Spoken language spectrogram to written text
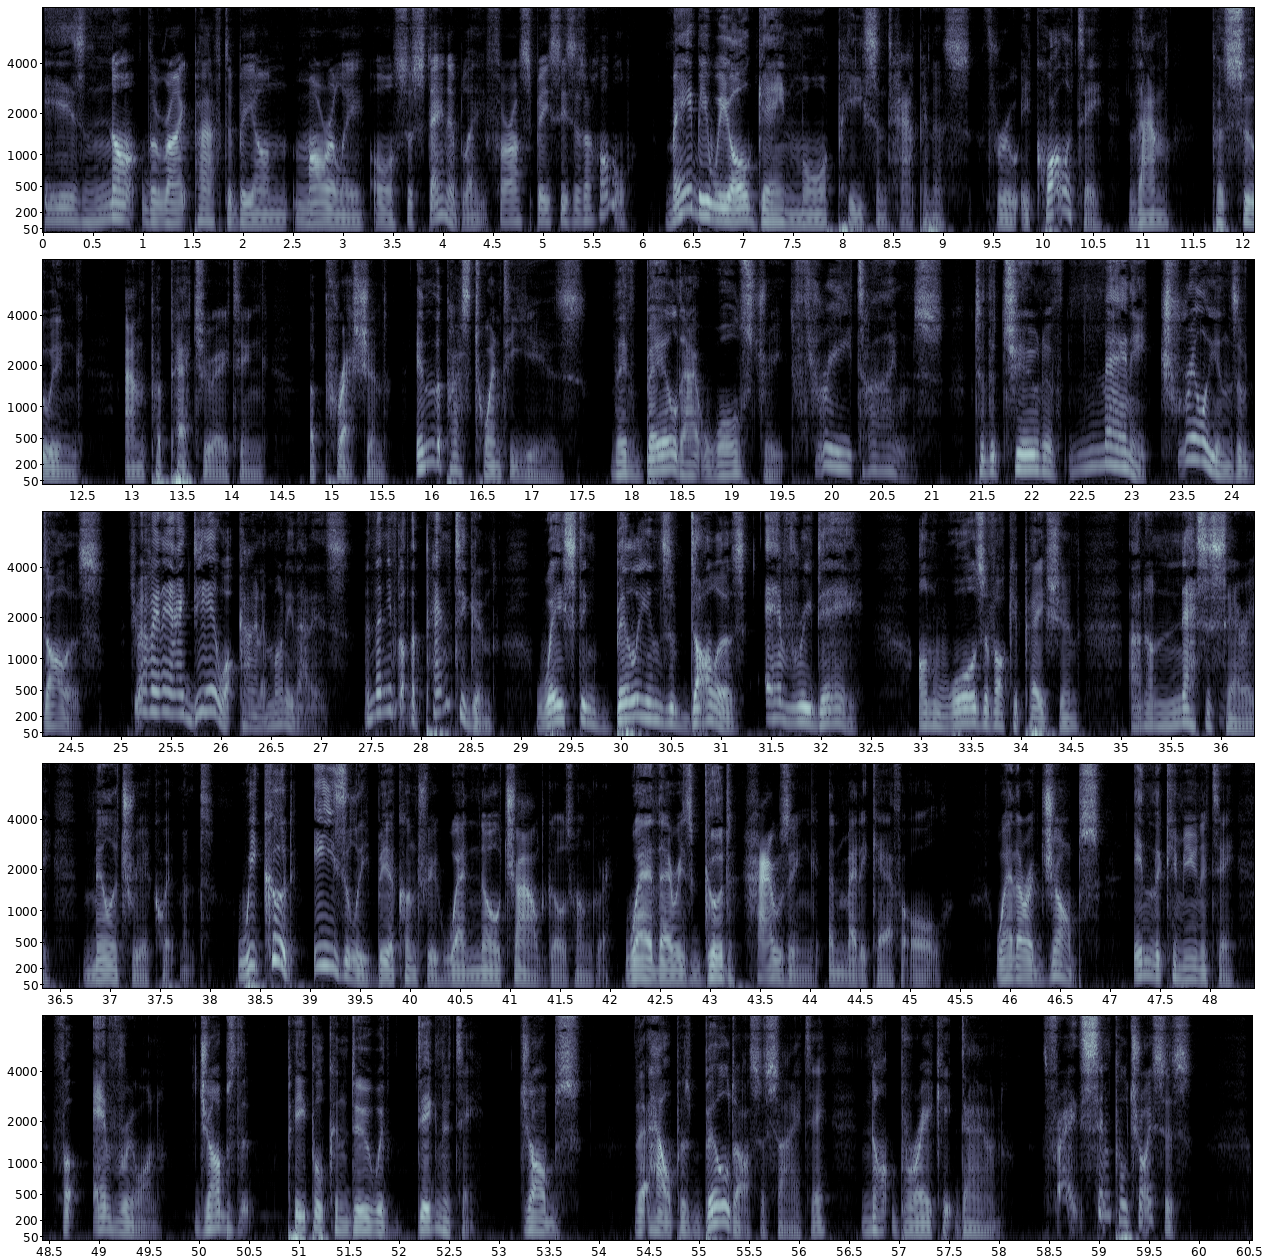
is not the right path to be on morally or sustainably for our species as a whole. Maybe we all gain more peace and happiness through equality than pursuing and perpetuating oppression. In the past 20 years, they've bailed out Wall Street three times to the tune of many trillions of dollars. Do you have any idea what kind of money that is? And then you've got the Pentagon wasting billions of dollars every day on wars of occupation and unnecessary military equipment. We could easily be a country where no child goes hungry, where there is good housing and Medicare for all, where there are jobs in the community for everyone, jobs that people can do with dignity, jobs that help us build our society, not break it down. Very simple choices.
